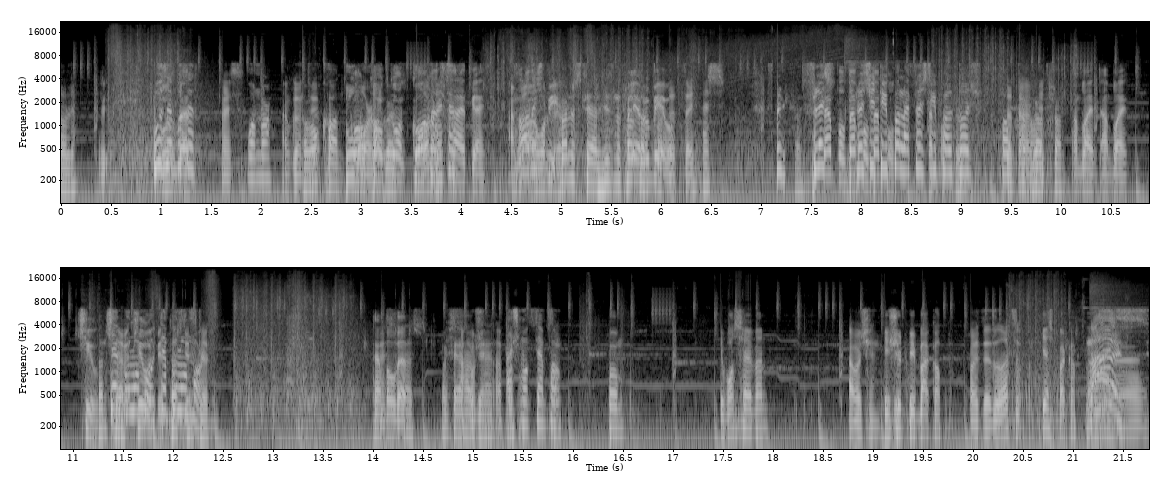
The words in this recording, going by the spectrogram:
Slowly. Who's Who's that? Who's that? that? Nice. One more. I'm going I to. won't count. Go, One go, more, go, guys. go One side, guys. I'm One going. HP. Gun is clear. He's in the front Clear, of Ruby. Let's say. Nice. Eh? Flash, Temple, temple, flash temple. triple, flash triple, dodge. Hold. Temple. I'm. I'm blind, I'm blind. Chill, Don't chill, Temple chill one a bit. more, temple one more. Temple dead. Okay, I have push, behind. I smoke temple. Some. He was heaven. I'm watching. He should be back up. Oh, wait, let's. Yes, back up. Nice!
